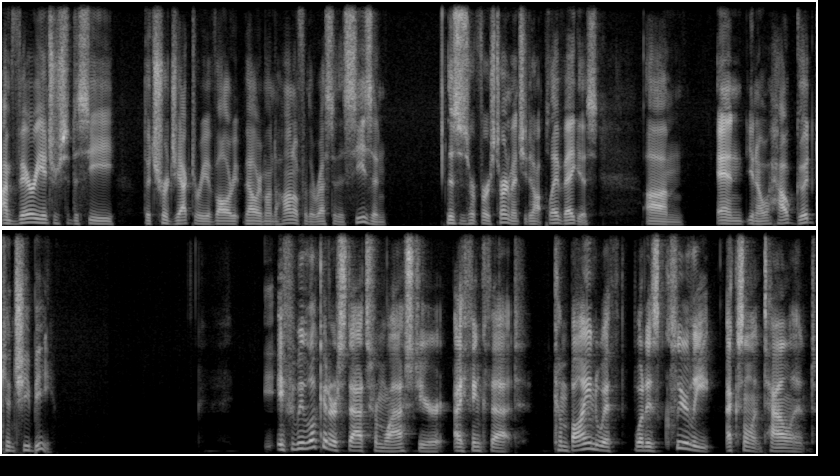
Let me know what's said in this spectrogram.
i'm very interested to see the trajectory of Valerie, Valerie Mandujano for the rest of the season. This is her first tournament. She did not play Vegas. Um, and, you know, how good can she be? If we look at her stats from last year, I think that combined with what is clearly excellent talent,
